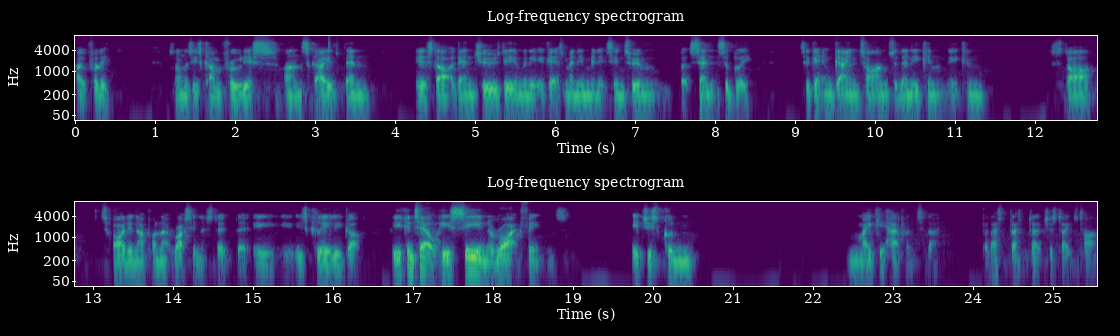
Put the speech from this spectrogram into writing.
hopefully as long as he's come through this unscathed, then he'll start again Tuesday, and we need to get as many minutes into him, but sensibly, to get him game time, so then he can he can start tidying up on that rustiness that, that he, he's clearly got. But you can tell he's seeing the right things. It just couldn't make it happen today. But that's that that just takes time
